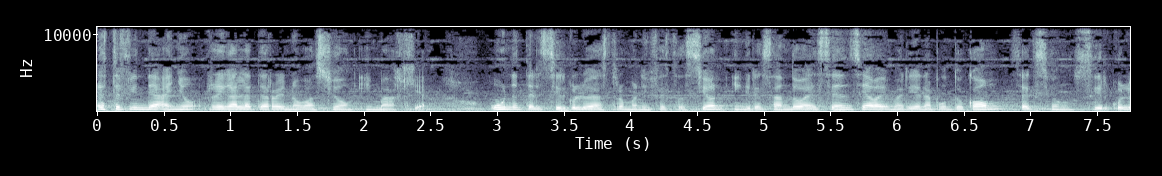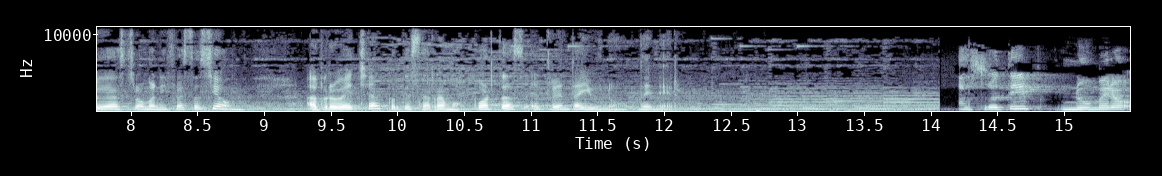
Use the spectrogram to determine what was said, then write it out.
Este fin de año regálate renovación y magia Únete al Círculo de Astromanifestación ingresando a esenciabaymariana.com, sección Círculo de Astromanifestación. Aprovecha porque cerramos puertas el 31 de enero. Astrotip número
